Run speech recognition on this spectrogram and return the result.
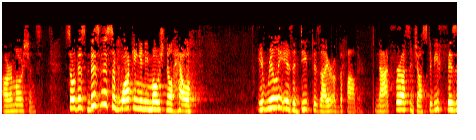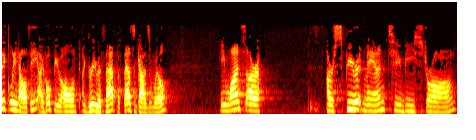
our emotions. So, this business of walking in emotional health, it really is a deep desire of the Father. Not for us just to be physically healthy. I hope you all agree with that, that that's God's will. He wants our, our spirit man to be strong,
